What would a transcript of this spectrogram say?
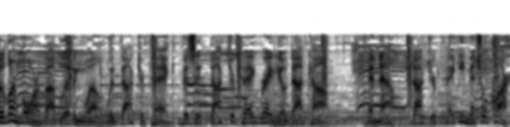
To learn more about living well with Dr. Peg, visit drpegradio.com. And now, Dr. Peggy Mitchell Clark.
